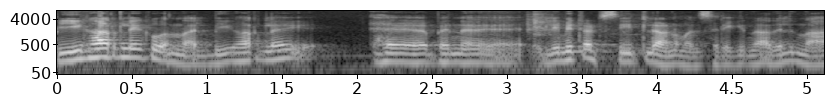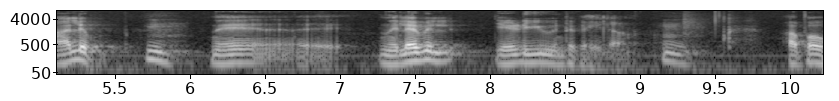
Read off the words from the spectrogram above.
ബീഹാറിലേക്ക് വന്നാൽ ബീഹാറിലെ പിന്നെ ലിമിറ്റഡ് സീറ്റിലാണ് മത്സരിക്കുന്നത്. അതിൽ നാലും നിലവിൽ ജെ ഡി യുവിന്റെ കയ്യിലാണ്. അപ്പോൾ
